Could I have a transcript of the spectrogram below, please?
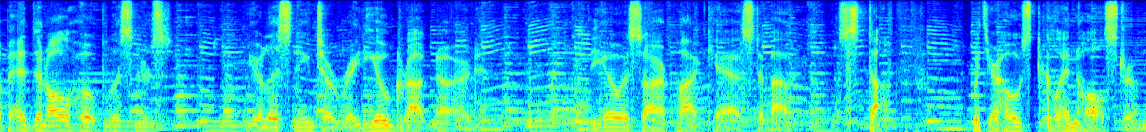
Abandon all hope, listeners. You're listening to Radio Grognard, the OSR podcast about stuff with your host, Glenn Hallstrom.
